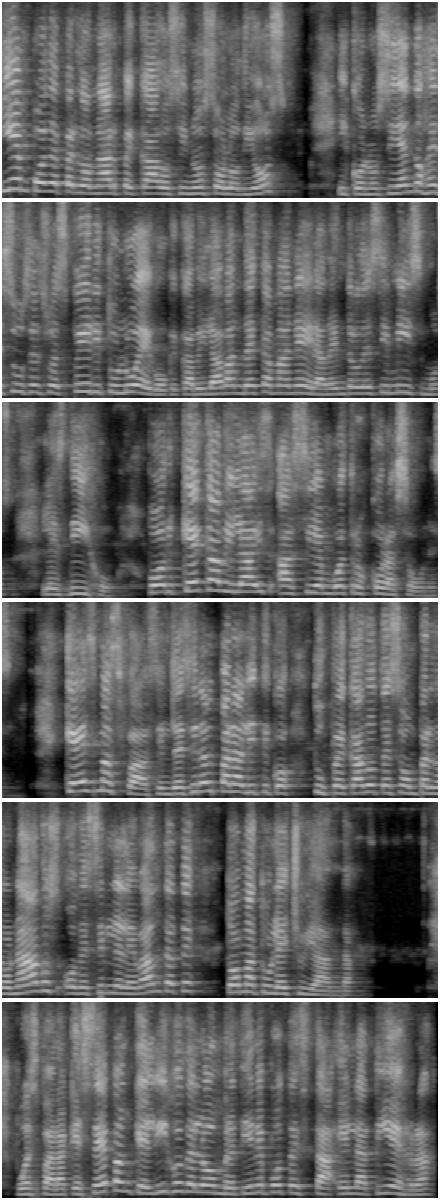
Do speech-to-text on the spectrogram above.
¿quién puede perdonar pecados si no solo Dios? Y conociendo Jesús en su espíritu luego que cavilaban de esta manera dentro de sí mismos, les dijo, ¿por qué caviláis así en vuestros corazones? ¿Qué es más fácil, decir al paralítico, tus pecados te son perdonados o decirle, levántate, toma tu lecho y anda? Pues para que sepan que el Hijo del Hombre tiene potestad en la tierra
